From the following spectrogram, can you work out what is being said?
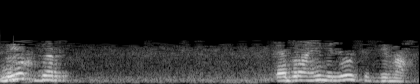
ليخبر إبراهيم اليوسف بما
